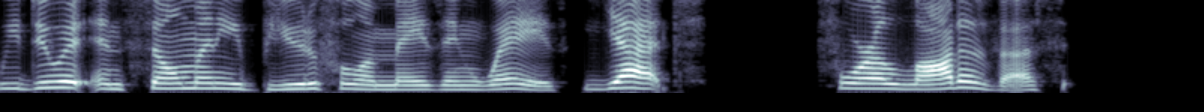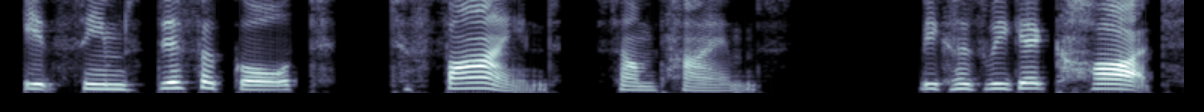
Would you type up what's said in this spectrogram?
We do it in so many beautiful, amazing ways. Yet, for a lot of us, it seems difficult to find sometimes because we get caught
